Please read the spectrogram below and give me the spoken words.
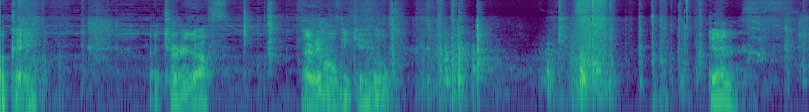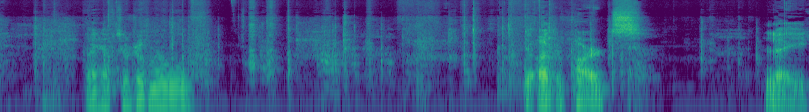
Okay, I turn it off. I remove the cable. Then I have to remove the other parts like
